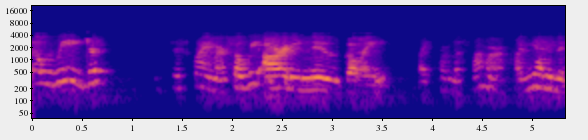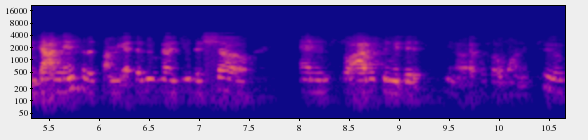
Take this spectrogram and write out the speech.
So we just disclaimer. So we already knew going like from the summer. Like we hadn't even gotten into the summer yet that we were going to do this show. And so obviously we did, you know, episode one and two.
